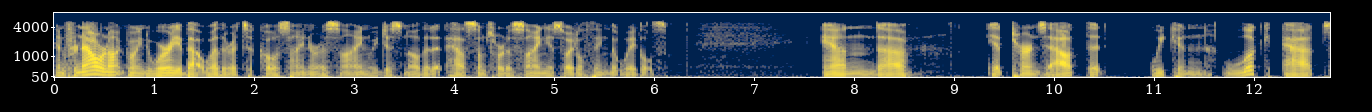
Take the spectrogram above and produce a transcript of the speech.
and for now we're not going to worry about whether it's a cosine or a sine. We just know that it has some sort of sinusoidal thing that wiggles. And uh, it turns out that we can look at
